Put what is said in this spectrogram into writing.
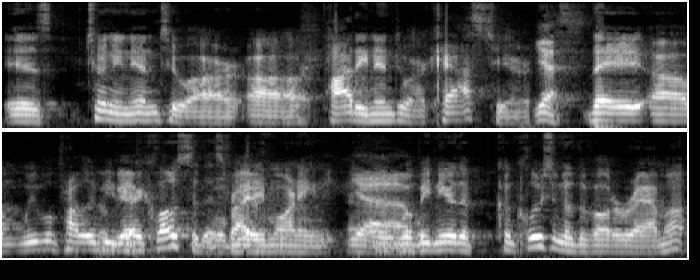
is tuning into our uh, potting into our cast here, Yes. they um, we will probably be be very a- close to this we'll Friday a- morning. Yeah. Uh, we'll be near the conclusion of the voterama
